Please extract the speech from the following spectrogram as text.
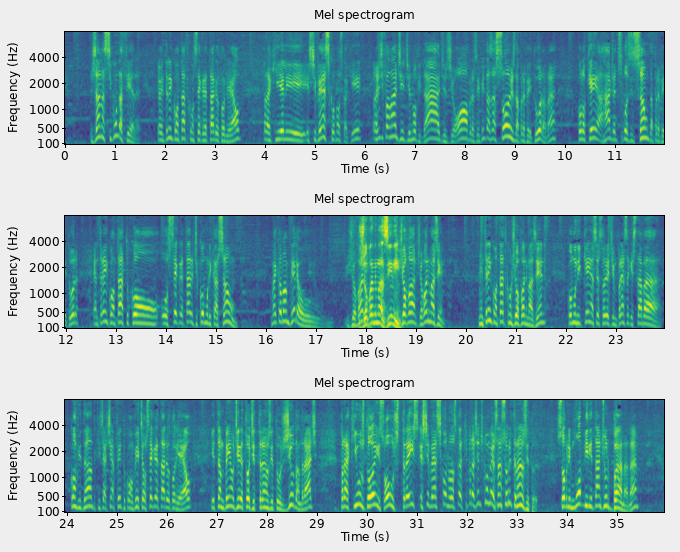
já na segunda-feira. Eu entrei em contato com o secretário Otoniel para que ele estivesse conosco aqui, para a gente falar de, de, novidades, de obras, enfim, das ações da prefeitura, né? Coloquei a rádio à disposição da prefeitura, entrei em contato com o secretário de comunicação, como é que é o nome dele? É o Giovanni? Giovanni Mazini. Giovanni, Giovanni Mazini. Entrei em contato com o Giovanni Mazini, comuniquei à assessoria de imprensa que estava convidando, que já tinha feito o convite ao secretário Otoniel e também ao diretor de trânsito Gil Andrade, para que os dois ou os três estivessem conosco aqui para a gente conversar sobre trânsito, sobre mobilidade urbana, né?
